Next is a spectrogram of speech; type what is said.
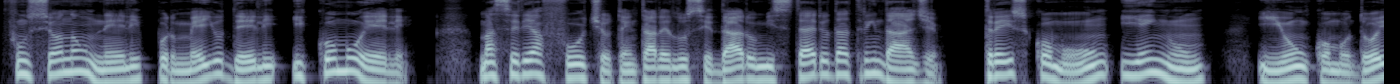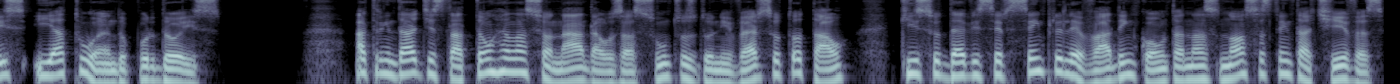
funcionam nele, por meio dele e como ele. Mas seria fútil tentar elucidar o mistério da Trindade, três como um e em um, e um como dois e atuando por dois. A Trindade está tão relacionada aos assuntos do universo total que isso deve ser sempre levado em conta nas nossas tentativas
